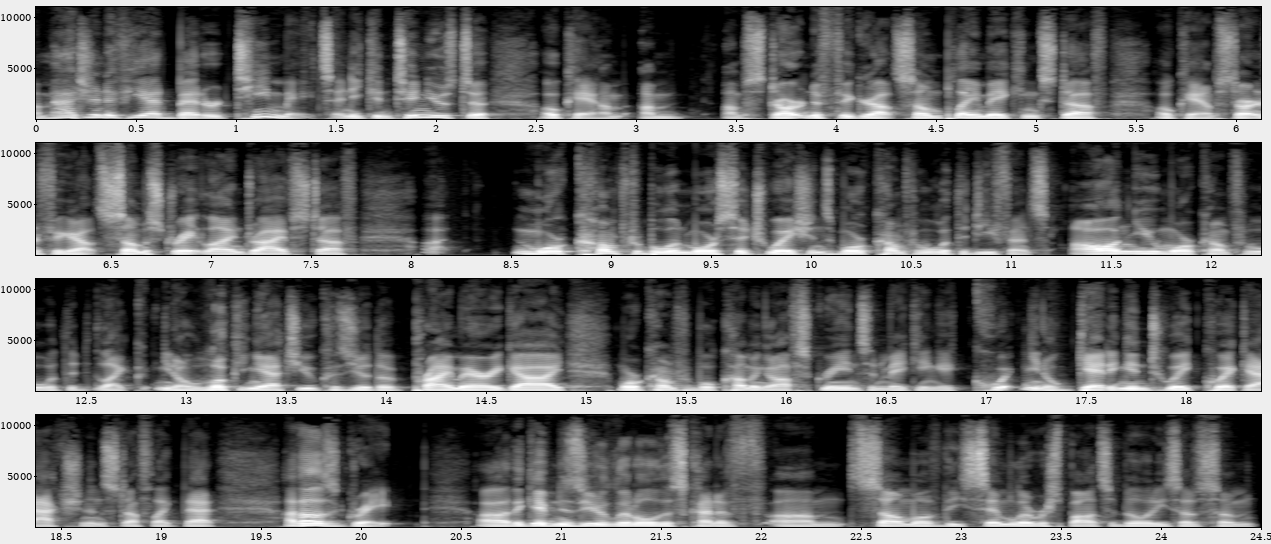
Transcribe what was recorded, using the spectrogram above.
Imagine if he had better teammates. And he continues to, okay, I'm, I'm, I'm starting to figure out some playmaking stuff. Okay, I'm starting to figure out some straight line drive stuff. Uh, more comfortable in more situations, more comfortable with the defense on you, more comfortable with the like, you know, looking at you because you're the primary guy, more comfortable coming off screens and making a quick, you know, getting into a quick action and stuff like that. I thought it was great. Uh, they gave Nassir Little this kind of um, some of the similar responsibilities of some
